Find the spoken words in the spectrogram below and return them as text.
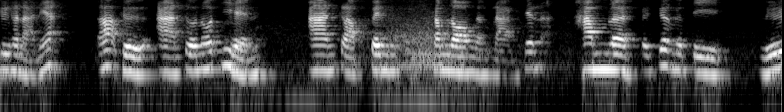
คือขณะเนี้ยก็คืออ่านตัวโน้ตที่เห็น อ่านกลับเป็นทำนองต่างๆ เช่นฮัมเลยเป็นเครื่องดนตรี หรือ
